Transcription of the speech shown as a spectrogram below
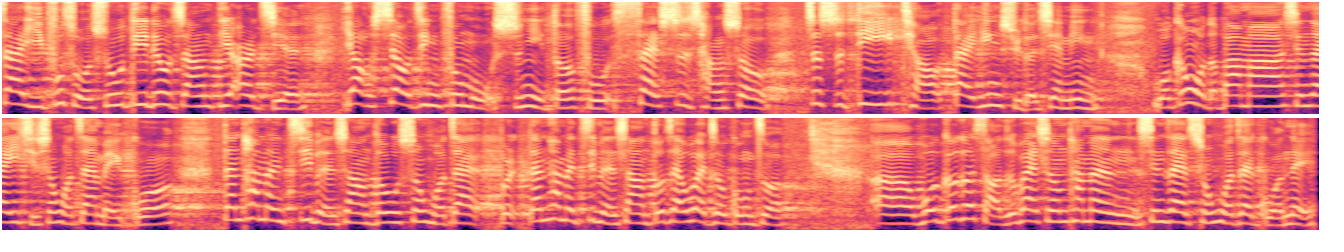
在以弗所书第六章第二节，要孝敬父母，使你得福，赛世长寿，这是第一条带应许的诫命。我跟我的爸妈现在一起生活在美国，但他们基本上都生活在不是，但他们基本上都在外州工作。呃，我哥哥嫂子外甥他们现在生活在国内，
